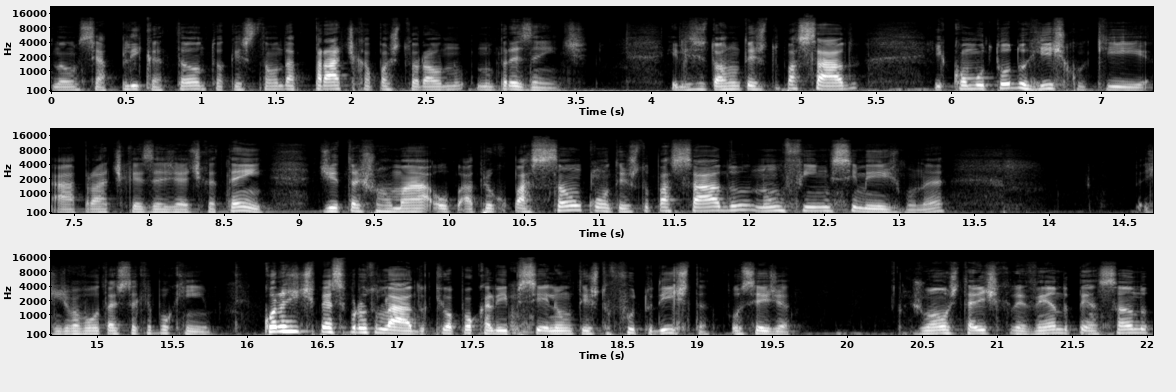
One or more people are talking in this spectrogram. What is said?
não se aplica tanto à questão da prática pastoral no, no presente. Ele se torna um texto do passado e como todo risco que a prática exegética tem de transformar a preocupação com o texto do passado num fim em si mesmo, né? A gente vai voltar isso daqui a pouquinho. Quando a gente pensa, por outro lado, que o Apocalipse ele é um texto futurista, ou seja, João estaria escrevendo pensando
